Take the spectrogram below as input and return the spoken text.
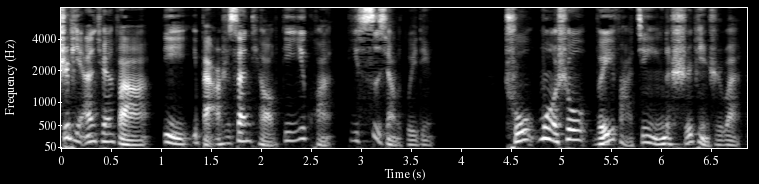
食品安全法第一百二十三条第一款第四项的规定，除没收违法经营的食品之外，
